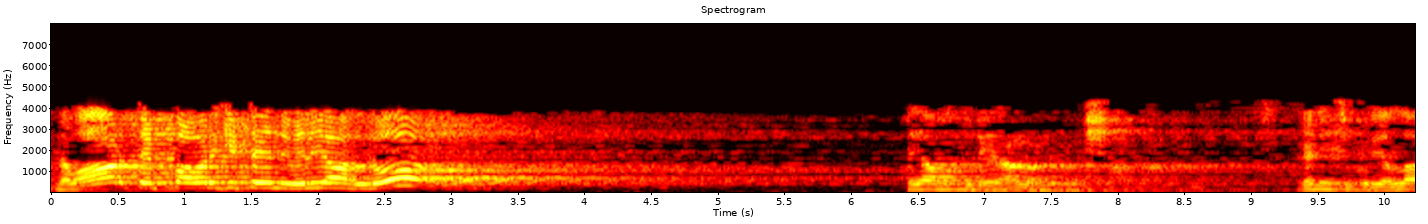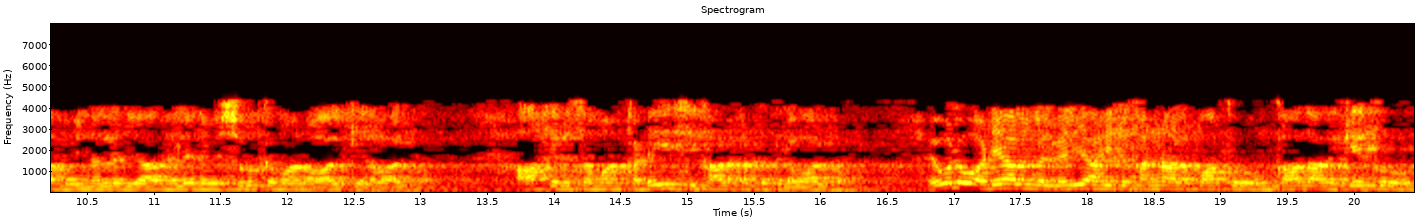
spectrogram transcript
இந்த வார்த்தை எப்ப அவர்கிட்ட இருந்து வெளியாகுதோ தயாமத்துடைய நாள் வந்து கணேசுக்குரிய அல்லாஹுவின் நல்லடியார்களே எனவே சுருக்கமான வாழ்க்கையில வாழ்றோம் ஆகிர சமான் கடைசி காலகட்டத்தில் வாழ்றோம் எவ்வளவு அடையாளங்கள் வெளியாகிட்டு கண்ணால பார்க்கிறோம் காதால கேட்கிறோம்.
